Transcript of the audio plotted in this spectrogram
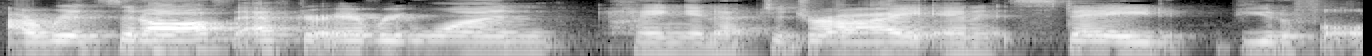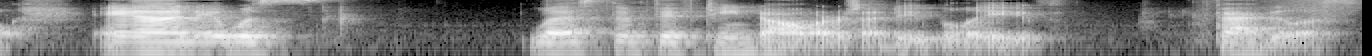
I rinse it off after every one, hang it up to dry, and it stayed beautiful. And it was less than $15, I do believe. Fabulous.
